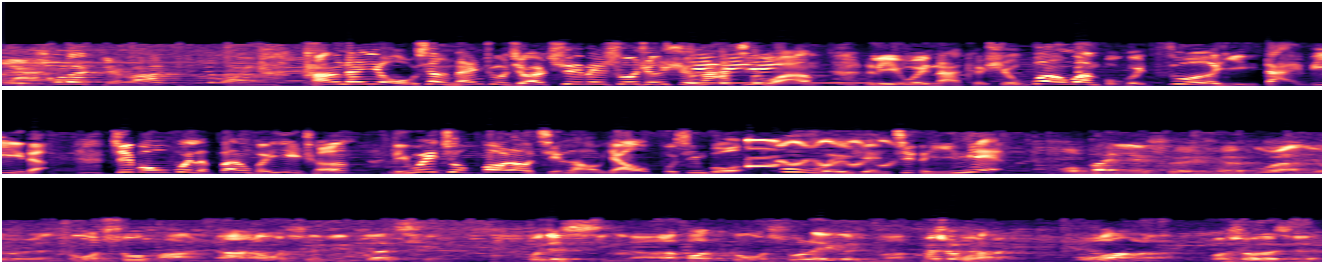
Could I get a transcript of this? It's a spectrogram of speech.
你出来捡垃圾来？唐丹以偶像男主角却被说成是垃圾王，李威那可是万万不会坐以待毙的。这不，为了扳回一城，李威就爆料起老妖付辛博不为人知的一面。我半夜睡睡，忽然有人跟我说话，你知道，然后我睡眠比较浅，我就醒了。包子跟我说了一个什么？他说什么？我忘了，我说的是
